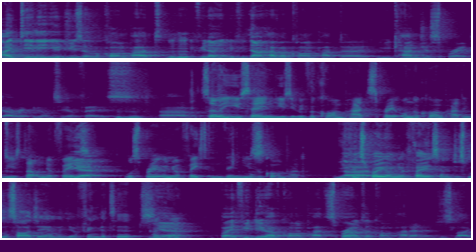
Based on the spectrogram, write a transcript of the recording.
ideally, you'd use it with a cotton pad. Mm-hmm. If you don't, if you don't have a cotton pad, though, you can just spray it directly onto your face. Mm-hmm. Um, So are you saying use it with a cotton pad, spray it on the cotton pad, and use that on your face? Yeah. Or spray it on your face and then use the cotton pad? You can spray it on your face and just massage it in with your fingertips. Okay. Yeah. But if you do have cotton pads, spray onto the cotton pad and then just like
